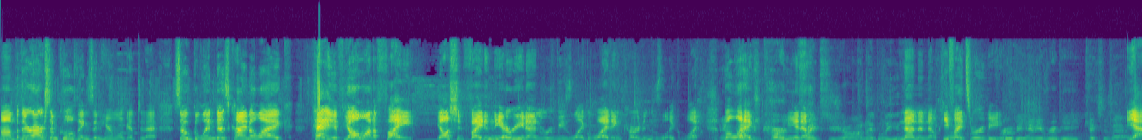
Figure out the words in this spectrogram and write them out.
Um, but there are some cool things in here, and we'll get to that. So Glynda's kind of like, hey, if y'all want to fight, y'all should fight in the arena. And Ruby's like, what? And Cardin's like, what? And but like, Cardin you know, fights Jaune, I believe. no, no, no. He Oh, fights Ruby. Ruby. I mean, Ruby kicks his ass. Yeah,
